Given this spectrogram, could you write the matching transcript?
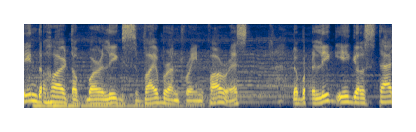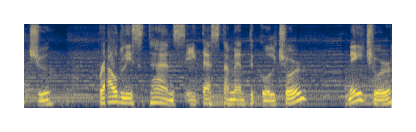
In the heart of Barlig's vibrant rainforest, the Barlig Eagle statue proudly stands a testament to culture, nature,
